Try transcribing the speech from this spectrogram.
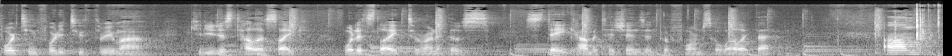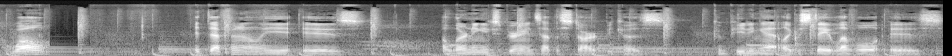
1442 three mile. Could you just tell us like what it's like to run at those state competitions and perform so well like that? Um, well, it definitely is a learning experience at the start because competing at like a state level is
